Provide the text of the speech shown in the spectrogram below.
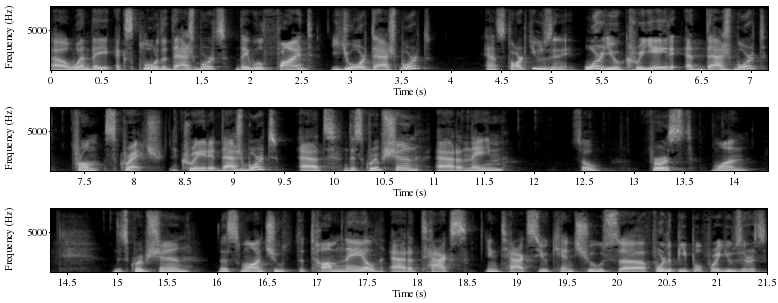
uh, when they explore the dashboards, they will find your dashboard and start using it. Or you create a dashboard from scratch. Create a dashboard, add description, add a name. So first one, description, This one, choose the thumbnail, add a text. In text, you can choose uh, for the people, for users.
